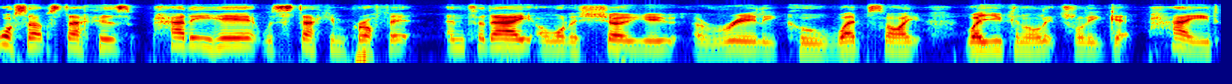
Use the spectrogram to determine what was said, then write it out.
What's up stackers? Paddy here with StackinProfit and today I want to show you a really cool website where you can literally get paid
